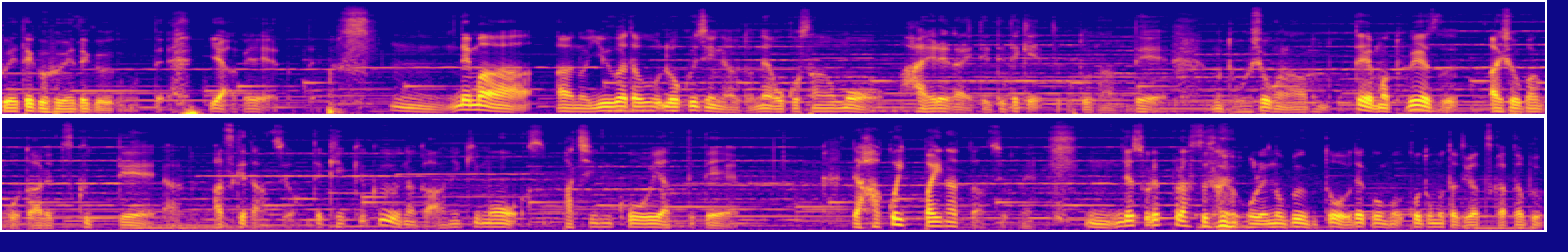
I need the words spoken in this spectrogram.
増えてく増えてくと思って、やべえと。うん、でまああの夕方6時になるとねお子さんはもう入れないで出てけってことなんでもうどうしようかなと思って、まあ、とりあえず暗証番号とあれ作ってあの預けたんですよ。で結局なんか姉貴もパチンコをやっててで箱いっぱいになったんですよね、うん、でそれプラス 俺の分とでこの子供たちが使った分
